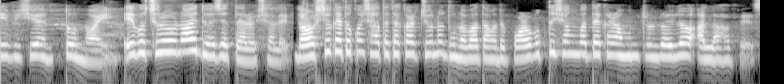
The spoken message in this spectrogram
এই বিষয়ে তো নয়। এবছরও নয়, দুই সালে দর্শক, এতক্ষণ সাথে থাকার জন্য ধন্যবাদ। আমাদের পরবর্তী সংবাদ দেখার আমন্ত্রণ রইল। আল্লাহ হাফেজ।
